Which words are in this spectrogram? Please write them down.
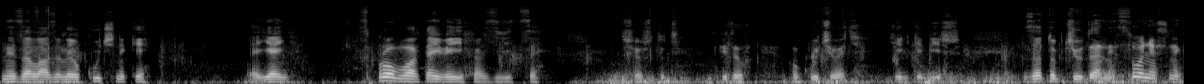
не залазили окучники. Та я й спробував та й виїхав звідси. Що ж тут піду окучувати, тільки більш затопчу даний соняшник.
